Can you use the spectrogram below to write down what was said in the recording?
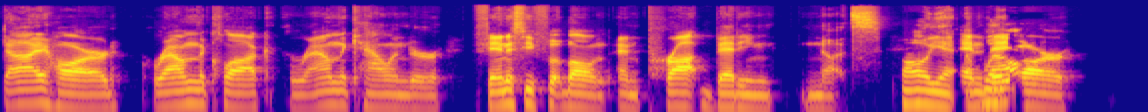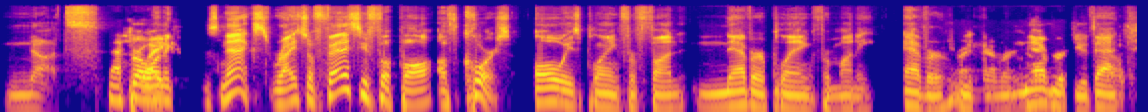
die hard, round the clock, round the calendar fantasy football and, prop betting nuts. oh yeah, And well, they are nuts. That's where I want to Like- get next, right? So fantasy football, of course, always playing for fun, never playing for money. Ever. Right, never, never, do that.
